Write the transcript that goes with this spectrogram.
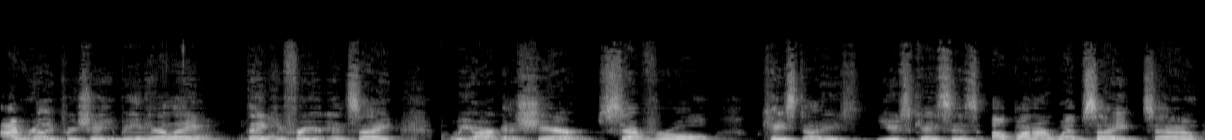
I really appreciate you being here, Lane. Yeah, Thank you for your insight. We are going to share several case studies, use cases up on our website. So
